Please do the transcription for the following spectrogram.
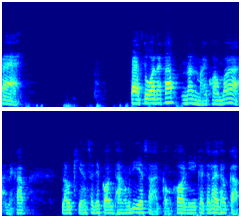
8 8 ตัวนะครับ นั่นหมายความว่านะครับ เราเขียนสัญญกรทางวิทยาศาสตร์ของข้อนี้ก็จะได้เท่ากับ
